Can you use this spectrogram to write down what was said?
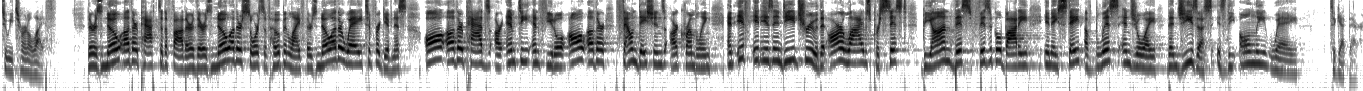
to eternal life. There is no other path to the Father. There is no other source of hope in life. There's no other way to forgiveness. All other paths are empty and futile. All other foundations are crumbling. And if it is indeed true that our lives persist beyond this physical body in a state of bliss and joy, then Jesus is the only way to get there.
